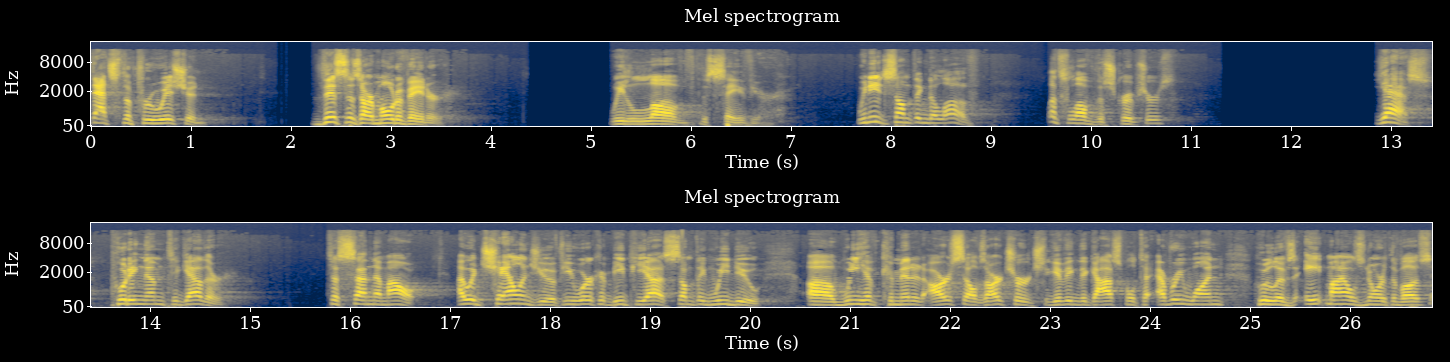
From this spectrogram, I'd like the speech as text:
That's the fruition. This is our motivator. We love the Savior. We need something to love. Let's love the scriptures. Yes, putting them together to send them out. I would challenge you if you work at BPS, something we do. Uh, we have committed ourselves, our church, to giving the gospel to everyone who lives eight miles north of us,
